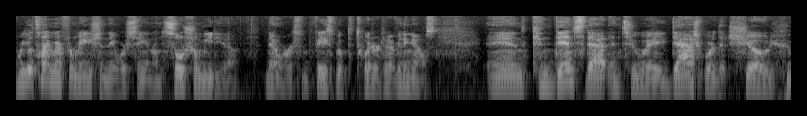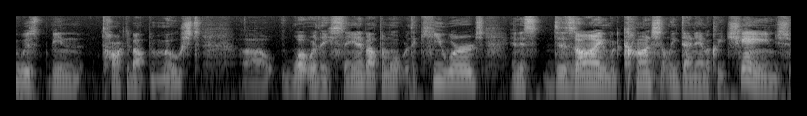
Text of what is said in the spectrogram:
real-time information they were seeing on social media networks, from Facebook to Twitter to everything else, and condense that into a dashboard that showed who was being talked about the most, uh, what were they saying about them, what were the keywords, and this design would constantly dynamically change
